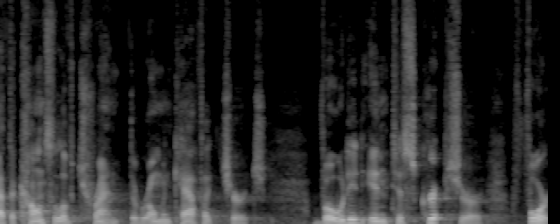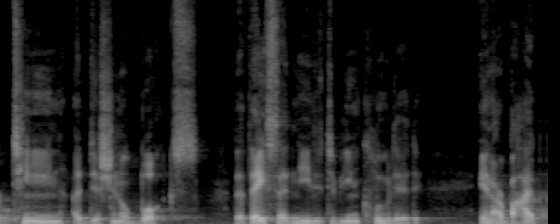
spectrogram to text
at the Council of Trent, the Roman Catholic Church voted into Scripture 14 additional books that they said needed to be included in our Bible.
